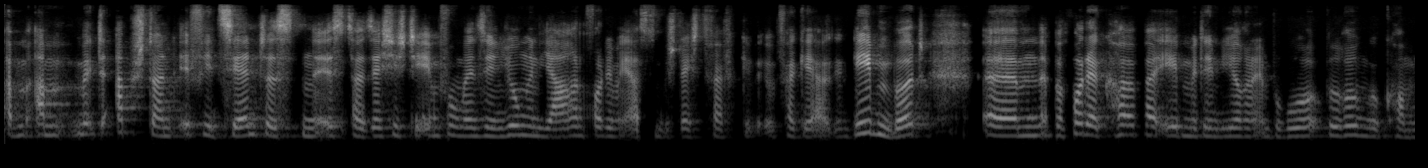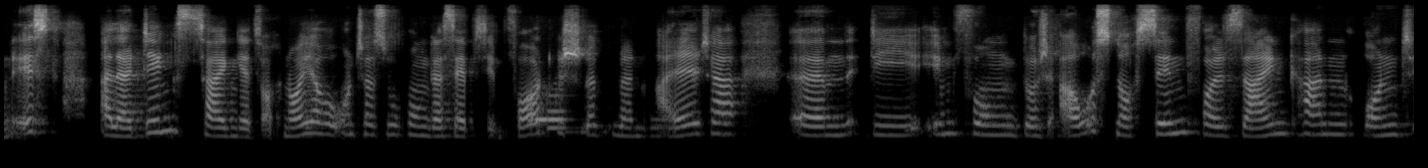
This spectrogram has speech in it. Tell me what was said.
Am, am, mit Abstand effizientesten ist tatsächlich die Impfung, wenn sie in jungen Jahren vor dem ersten Geschlechtsverkehr gegeben wird, ähm, bevor der Körper eben mit den Viren in Berührung gekommen ist. Allerdings zeigen jetzt auch neuere Untersuchungen, dass selbst im fortgeschrittenen Alter ähm, die Impfung durchaus noch sinnvoll sein kann und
